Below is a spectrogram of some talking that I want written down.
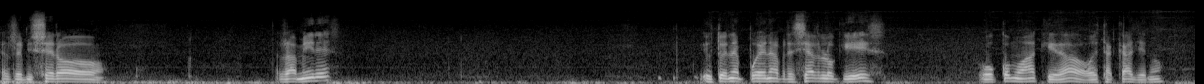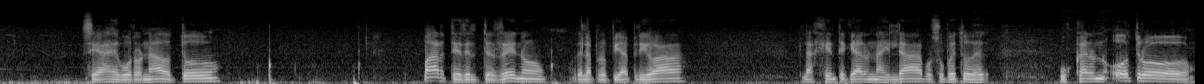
el remisero Ramírez. Y ustedes pueden apreciar lo que es o cómo ha quedado esta calle, ¿no? Se ha desboronado todo, parte del terreno de la propiedad privada, la gente quedaron aislada, por supuesto, buscaron otro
